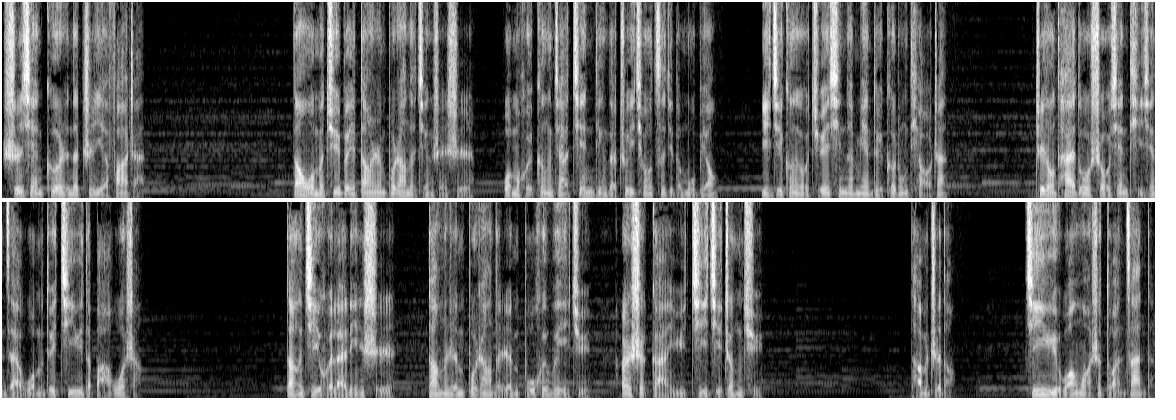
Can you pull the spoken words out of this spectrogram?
实现个人的职业发展。当我们具备当仁不让的精神时，我们会更加坚定地追求自己的目标，以及更有决心地面对各种挑战。这种态度首先体现在我们对机遇的把握上。当机会来临时，当仁不让的人不会畏惧，而是敢于积极争取。他们知道，机遇往往是短暂的，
